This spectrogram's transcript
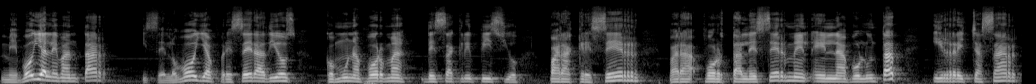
me voy a levantar y se lo voy a ofrecer a Dios como una forma de sacrificio para crecer, para fortalecerme en la voluntad y rechazar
